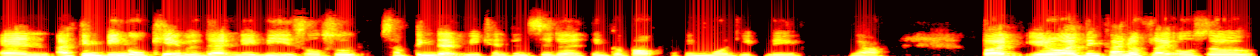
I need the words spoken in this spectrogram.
And I think being okay with that maybe is also something that we can consider and think about, I think more deeply. Yeah. But you know, I think kind of like also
